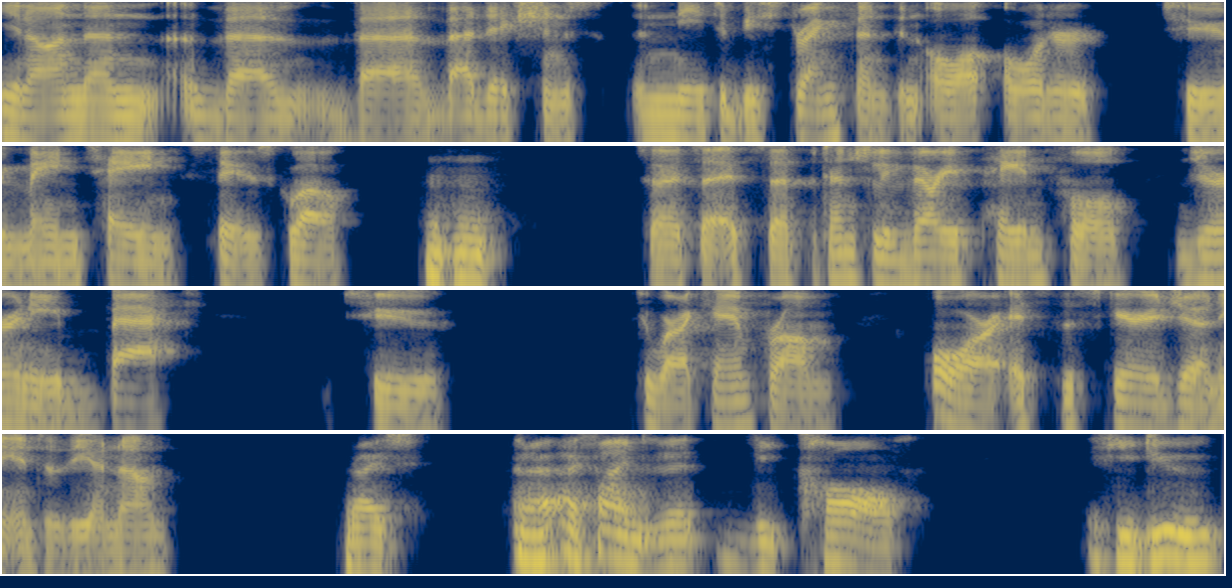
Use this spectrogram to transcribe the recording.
You know, and then the the the addictions need to be strengthened in all, order to maintain status quo. Mm-hmm. So it's a it's a potentially very painful journey back to to where I came from, or it's the scary journey into the unknown. Right. And I, find that the call, if you do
